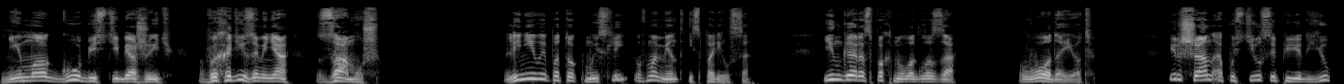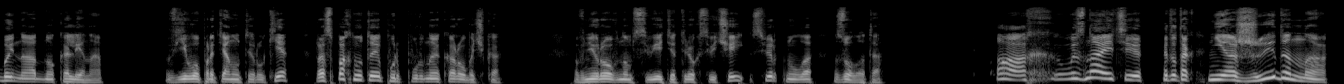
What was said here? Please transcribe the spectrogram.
Не могу без тебя жить! Выходи за меня замуж!» Ленивый поток мыслей в момент испарился. Инга распахнула глаза. «Во дает!» Иршан опустился перед Юбой на одно колено. В его протянутой руке распахнутая пурпурная коробочка. В неровном свете трех свечей сверкнуло золото. — Ах, вы знаете, это так неожиданно!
